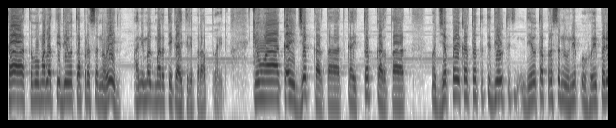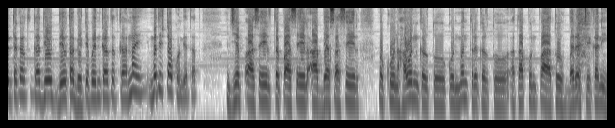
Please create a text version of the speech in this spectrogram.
का? तर बुवा मला ते देवता प्रसन्न होईल आणि मग मला ते काहीतरी प्राप्त होईल. किंवा काही जप करतात काही तप करतात. मग जपही करतात तर ते देवतेची देवता प्रसन्न होणे होईपर्यंत करतात का? देव देवता भेटेपर्यंत करतात का? नाही मध्येच टाकून देतात. जप असेल तप असेल अभ्यास असेल मग कोण हवन करतो कोण मंत्र करतो आता आपण पाहतो बऱ्याच ठिकाणी.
